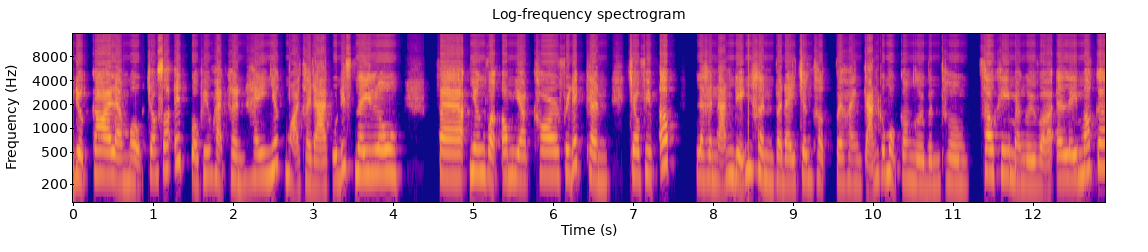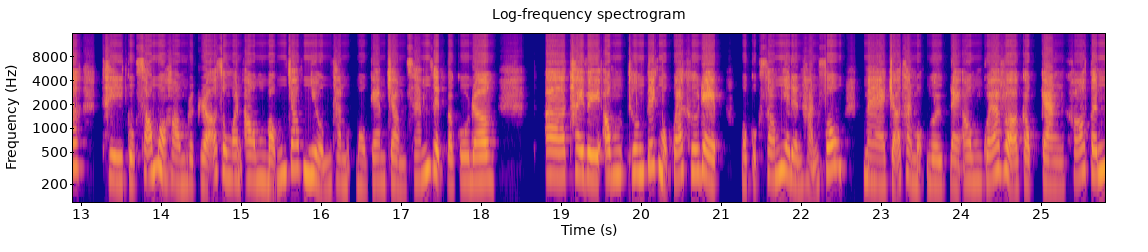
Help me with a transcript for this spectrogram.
được coi là một trong số ít bộ phim hoạt hình hay nhất mọi thời đại của Disney luôn. Và nhân vật ông già Carl Friedkin trong phim Up là hình ảnh điển hình và đầy chân thực về hoàn cảnh của một con người bình thường. Sau khi mà người vợ Ellie mất á, thì cuộc sống màu hồng rực rỡ xung quanh ông bỗng chốc nhuộm thành một màu cam trầm xám xịt và cô đơn. À, thay vì ông thương tiếc một quá khứ đẹp, một cuộc sống gia đình hạnh phúc mà trở thành một người đàn ông quá vợ cọc cằn, khó tính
